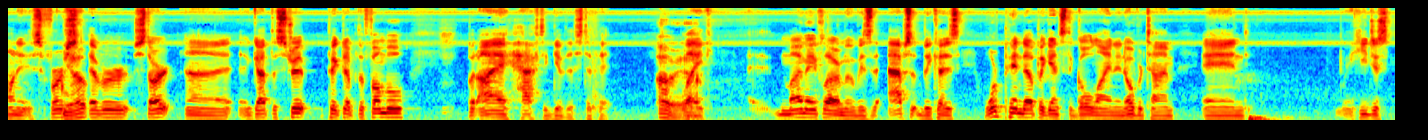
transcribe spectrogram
on his first Yep. ever start. Uh, got the strip, picked up the fumble, but I have to give this to Pitt. Oh yeah. Like my Mayflower move is absolute because we're pinned up against the goal line in overtime, and he just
